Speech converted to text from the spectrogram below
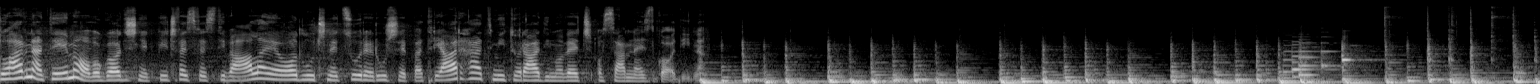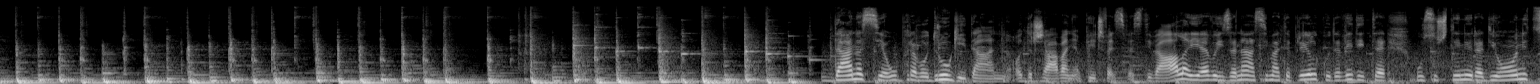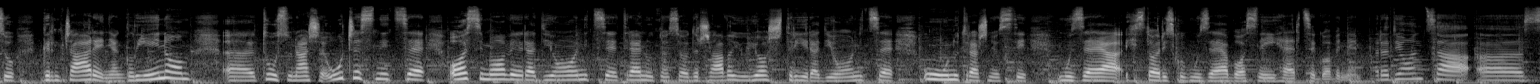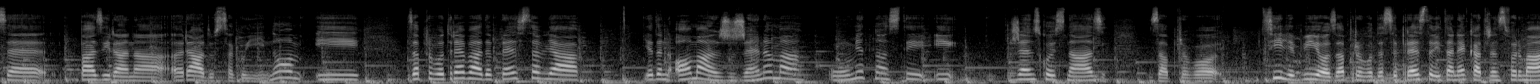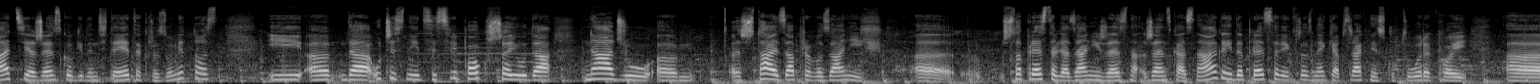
Glavna tema ovogodišnjeg Pitchfest festivala je Odlučne cure ruše patrijarhat. Mi to radimo već 18 godina. Danas je upravo drugi dan održavanja Pitchface festivala i evo iza nas imate priliku da vidite u suštini radionicu grnčarenja glinom. E, tu su naše učesnice. Osim ove radionice, trenutno se održavaju još tri radionice u unutrašnjosti muzeja, Historijskog muzeja Bosne i Hercegovine. Radionica e, se bazira na radu sa glinom i zapravo treba da predstavlja jedan omaž ženama u umjetnosti i ženskoj snazi zapravo. Cilj je bio zapravo da se predstavi ta neka transformacija ženskog identiteta kroz umjetnost i e, da učesnici svi pokušaju da nađu e, šta je zapravo za njih e, šta predstavlja za njih ženska snaga i da predstavi kroz neke abstraktne skulpture koji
